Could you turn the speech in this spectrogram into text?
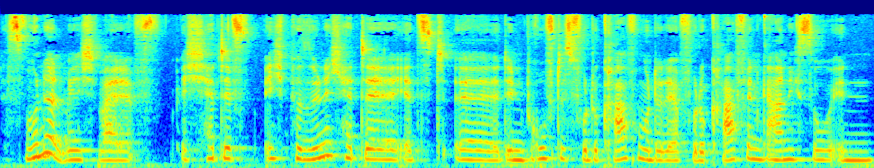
Das wundert mich, weil ich hätte, ich persönlich hätte jetzt äh, den Beruf des Fotografen oder der Fotografin gar nicht so in,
